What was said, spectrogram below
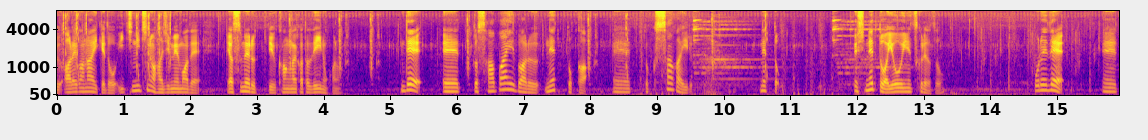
うあれがないけど一日の初めまで休めるっていう考え方でいいのかな。でえー、っとサバイバルネットか。えー、っと草がいるネットよしネットは容易に作れたぞこれでえー、っ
